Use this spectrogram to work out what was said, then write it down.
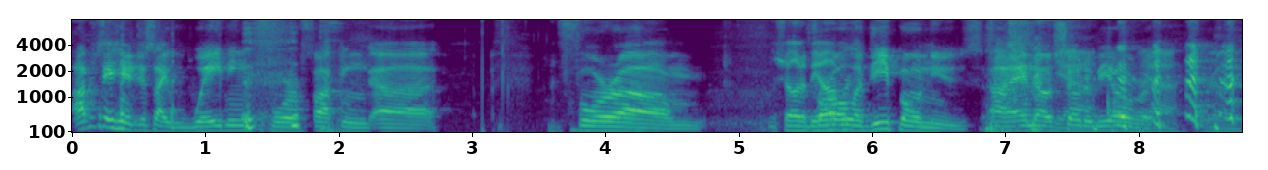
I'm sitting here just like waiting for fucking uh for um the show to be for over. Oladipo news. Uh and no show Yeah, to be over. yeah, really.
